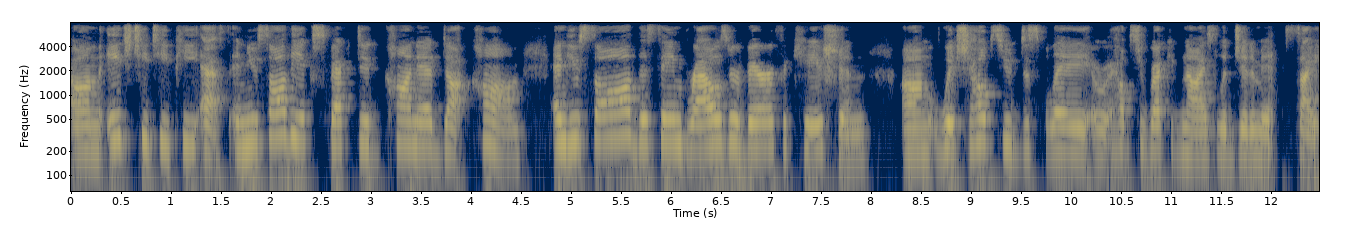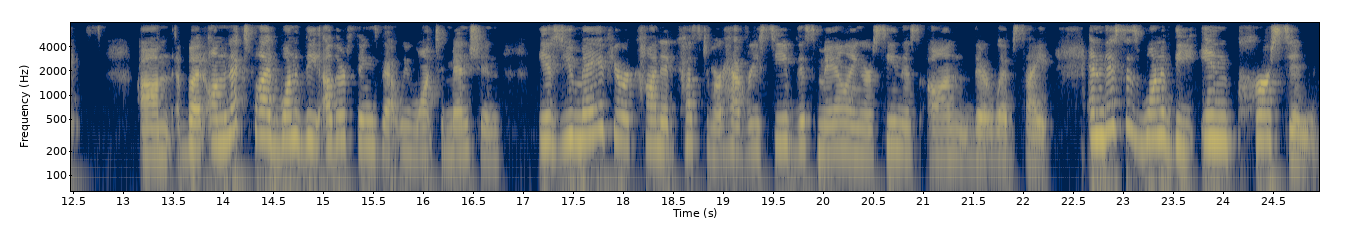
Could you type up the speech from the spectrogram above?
um, HTTPS, and you saw the expected coned.com, and you saw the same browser verification, um, which helps you display or helps you recognize legitimate sites. Um, but on the next slide, one of the other things that we want to mention is you may, if you're a Con customer, have received this mailing or seen this on their website. And this is one of the in-person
